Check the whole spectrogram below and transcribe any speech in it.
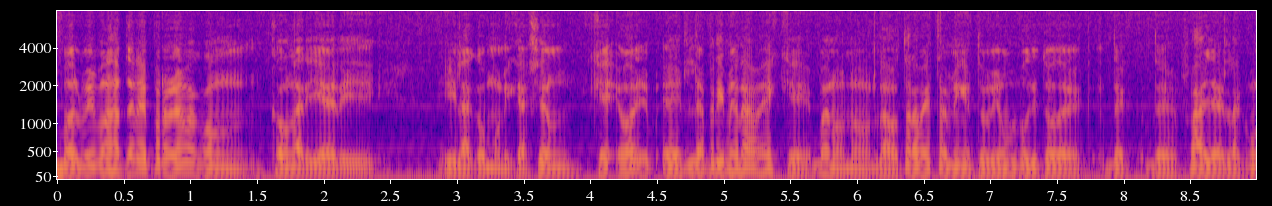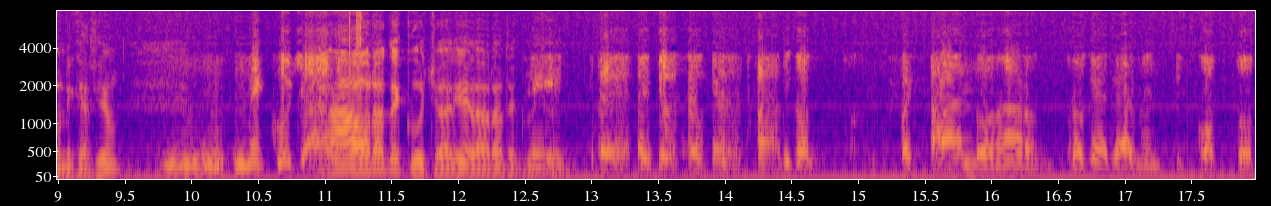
Volvimos a tener problemas con, con Ariel y, y, la comunicación. Que hoy es la primera vez que, bueno, no, la otra vez también tuvimos un poquito de, de, falla en la comunicación. Mm, ¿Me escucha? Ahora te escucho, Ariel, ahora te escucho. Sí, eh, yo creo que los abandonaron. Creo que realmente costó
